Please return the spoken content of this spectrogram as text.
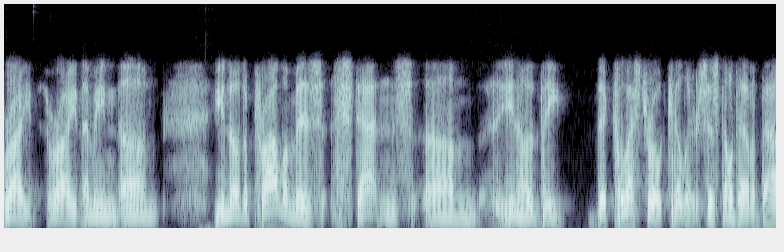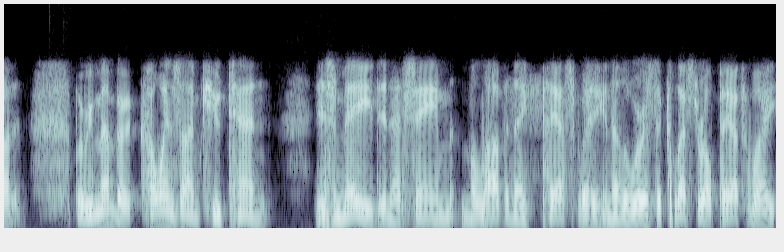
Right, right. I mean, um, you know, the problem is statins, um, you know, they, they're cholesterol killers. There's no doubt about it. But remember, coenzyme Q10 is made in that same malevolent pathway. In other words, the cholesterol pathway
